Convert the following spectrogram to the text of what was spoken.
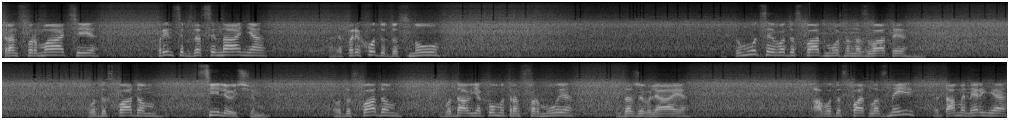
трансформації, принцип засинання, переходу до сну. Тому цей водоспад можна назвати водоспадом зцілюючим. Водоспадом, вода в якому трансформує, заживляє. А водоспад лазний, там енергія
